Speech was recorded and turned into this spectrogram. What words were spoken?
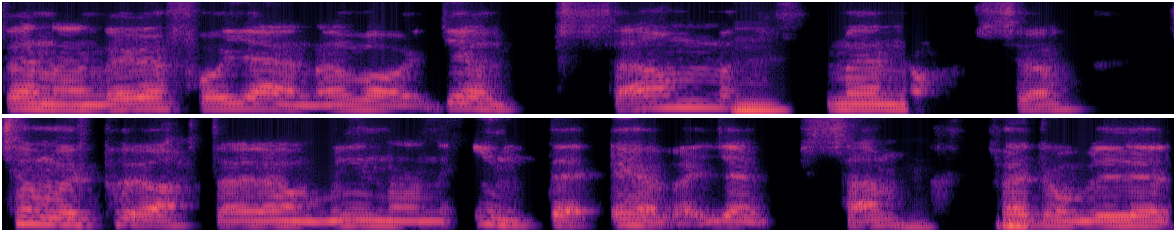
Den andra får gärna vara hjälpsam Mm. men också, som vi pratade om innan, inte överhjälpsam. Mm. För då blir det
